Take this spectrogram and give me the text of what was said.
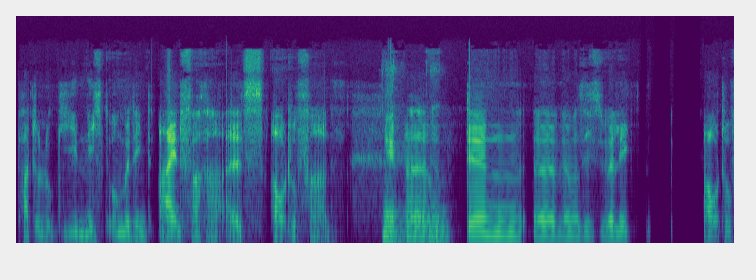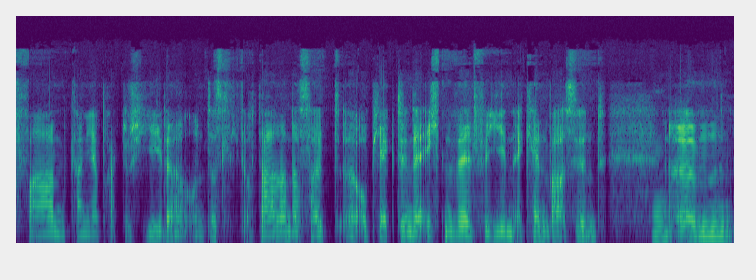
Pathologie nicht unbedingt einfacher als Autofahren. Nee, ähm, ja. Denn äh, wenn man sich das überlegt, Autofahren kann ja praktisch jeder und das liegt auch daran, dass halt äh, Objekte in der echten Welt für jeden erkennbar sind. Ja. Ähm,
